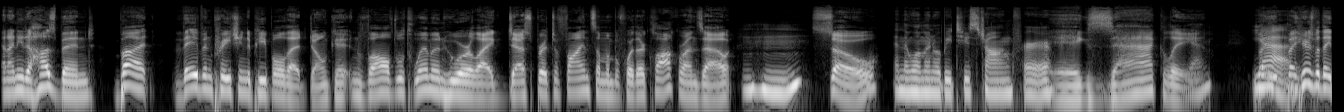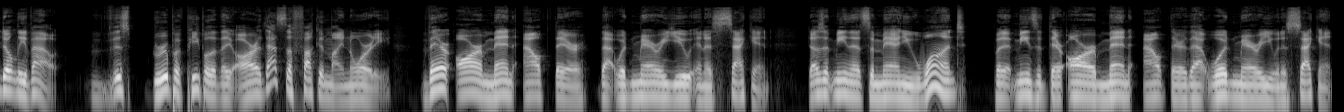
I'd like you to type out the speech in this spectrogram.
and i need a husband but they've been preaching to people that don't get involved with women who are like desperate to find someone before their clock runs out Mm-hmm. so And the woman will be too strong for. exactly Yeah. But- Yeah. But, here's what they don't leave out. This group of people that they are, that's the fucking minority. There are men out there that would marry you in a second. Doesn't mean that it's the man you want, but it means that there are men out there that would marry you in a second.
